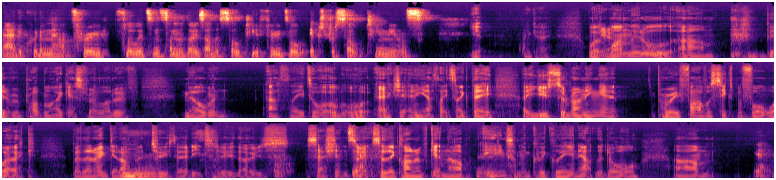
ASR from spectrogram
adequate amount through fluids and some of those other saltier foods or extra salty meals. Yeah. Okay. Well, Yeah. one little um, bit of a problem, I guess, for a lot of Melbourne athletes, or, or, or actually any athletes, like they are used to running at probably five or six before work, but they don't get up at mm-hmm. two thirty to do those sessions. So, Yeah. so they're kind of getting up, mm-hmm. eating something quickly, and out the door. Um, Yeah.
